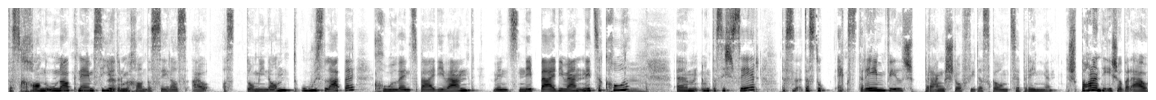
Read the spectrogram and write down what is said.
das kann unangenehm sein ja. oder man kann das sehr als, auch als dominant ausleben. Cool, wenn es beide wollen. Wenn es nicht beide wollen, nicht so cool. Mhm. Ähm, und das ist sehr, dass, dass du extrem viel Sprengstoff in das Ganze bringen. Spannend ist aber auch,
